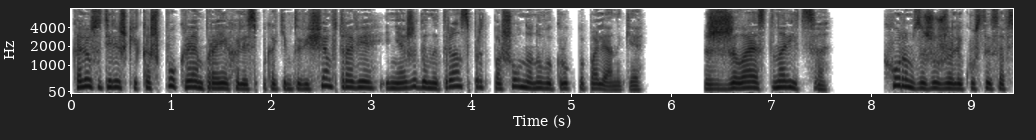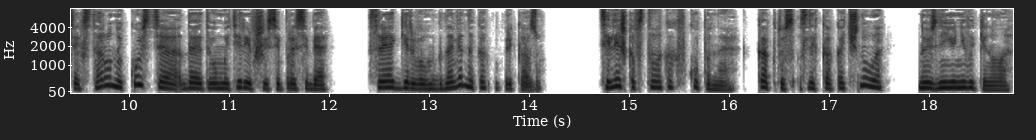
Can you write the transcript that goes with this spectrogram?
Колеса тележки Кашпо краем проехались по каким-то вещам в траве, и неожиданный транспорт пошел на новый круг по полянке. Желая остановиться, Хором зажужжали кусты со всех сторон, и Костя, до этого матерившийся про себя, среагировал мгновенно, как по приказу. Тележка встала как вкопанная, кактус слегка качнула, но из нее не выкинула.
